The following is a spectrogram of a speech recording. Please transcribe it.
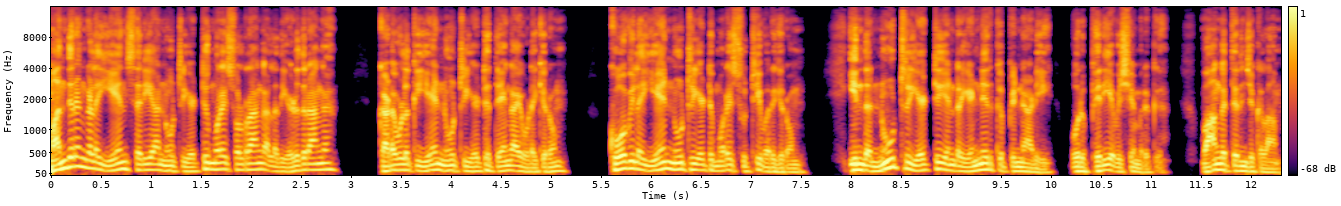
மந்திரங்களை ஏன் சரியா நூற்றி எட்டு முறை சொல்றாங்க அல்லது எழுதுறாங்க? கடவுளுக்கு ஏன் நூற்றி எட்டு தேங்காய் உடைக்கிறோம்? கோவிலை ஏன் நூற்றி எட்டு முறை சுற்றி வருகிறோம்? இந்த நூற்றி எட்டு என்ற எண்ணிற்கு பின்னாடி ஒரு பெரிய விஷயம் இருக்கு. வாங்க தெரிஞ்சுக்கலாம்.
